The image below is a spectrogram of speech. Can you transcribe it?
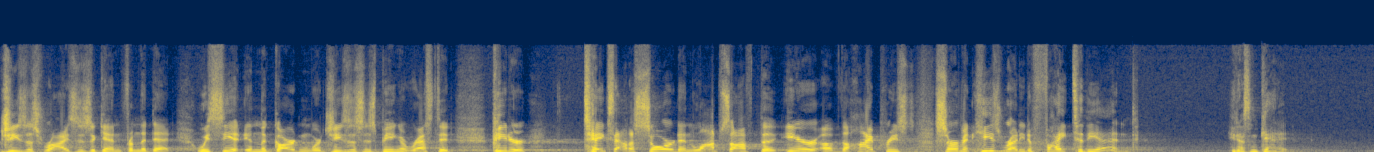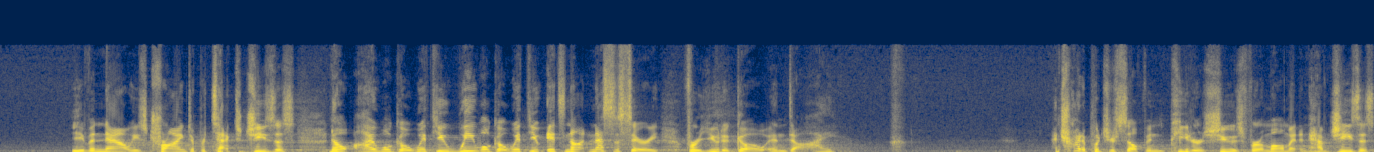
Jesus rises again from the dead. We see it in the garden where Jesus is being arrested. Peter takes out a sword and lops off the ear of the high priest's servant. He's ready to fight to the end. He doesn't get it. Even now, he's trying to protect Jesus. No, I will go with you. We will go with you. It's not necessary for you to go and die. And try to put yourself in Peter's shoes for a moment and have Jesus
